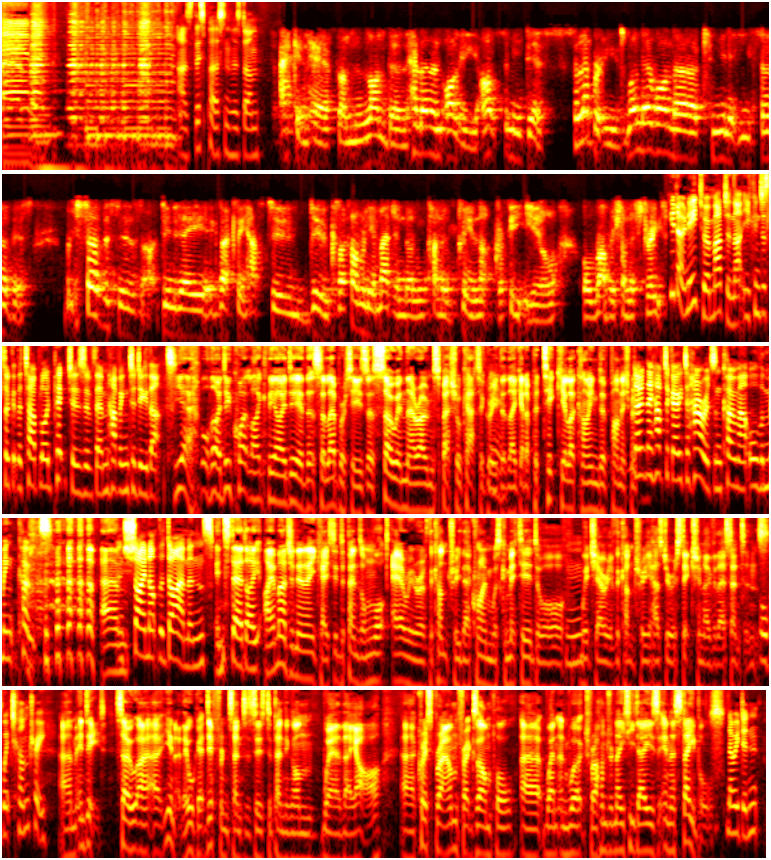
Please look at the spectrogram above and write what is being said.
02081235877. As this person has done. Akin here from London. Helen and Olly, answer me this. Celebrities, when they're on a community service, which services do they exactly have to do? Because I can't really imagine them kind of cleaning up graffiti or, or rubbish on the streets. You don't need to imagine that. You can just look at the tabloid pictures of them having to do that. Yeah, although I do quite like the idea that celebrities are so in their own special category Yeah. that they get a particular kind of punishment. Don't they have to go to Harrods and comb out all the mink coats and shine up the diamonds? Instead, I, I imagine in any case, it depends on what area of the country their crime was committed or which area of the country has jurisdiction over their sentence. Mm. Or which country? Um, indeed. So, uh, uh, you know, they all get different sentences depending on where they are. Uh, Chris Brown, for example, uh, went and worked for 180 days in a stables. No, he didn't.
